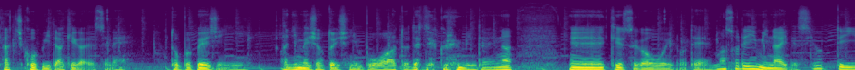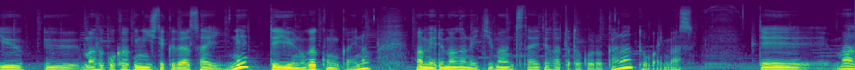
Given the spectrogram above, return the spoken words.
キャッチコピーだけがですね、トップページにアニメーションと一緒にボワーっと出てくるみたいな、えー、ケースが多いので、まあ、それ意味ないですよっていう、まあ、そこ確認してくださいねっていうのが今回の、まあ、メルマガの一番伝えたかったところかなと思います。で、まあ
